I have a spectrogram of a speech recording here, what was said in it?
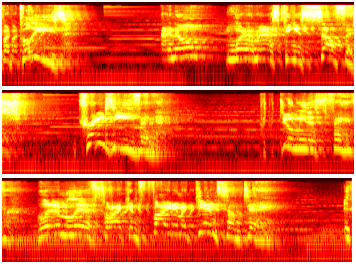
But please, I know what I'm asking is selfish, crazy even. But do me this favor. Let him live so I can fight him again someday.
